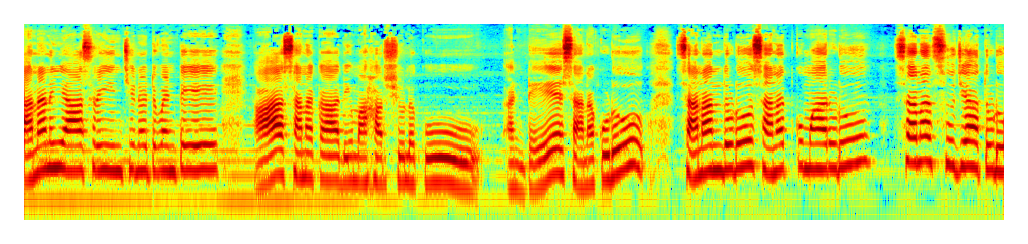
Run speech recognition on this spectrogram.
తనని ఆశ్రయించినటువంటి ఆ సనకాది మహర్షులకు అంటే సనకుడు సనందుడు సనత్కుమారుడు సనత్సుజాతుడు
